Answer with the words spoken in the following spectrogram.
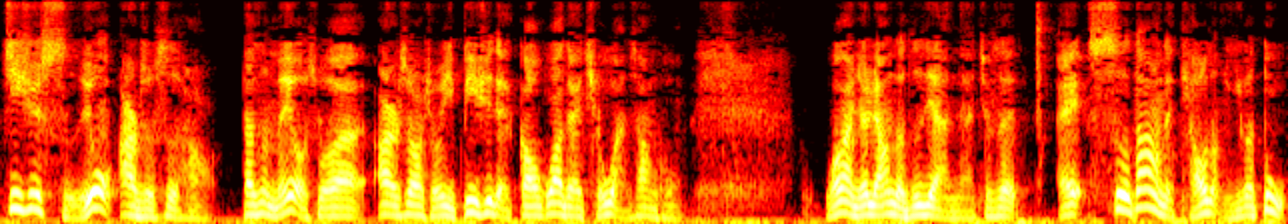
继续使用二十四号，但是没有说二十四号球衣必须得高挂在球馆上空。我感觉两者之间呢，就是哎，适当的调整一个度，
